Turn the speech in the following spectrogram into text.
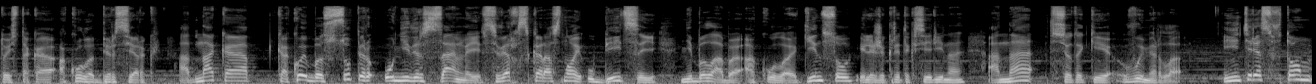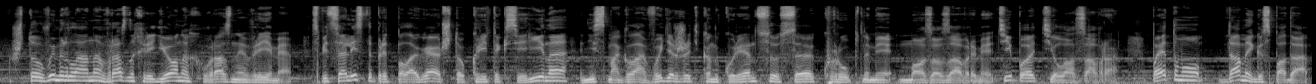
То есть такая акула-берсерк. Однако, какой бы супер универсальной, сверхскоростной убийцей не была бы акула Гинсу или же критоксерина, она все-таки вымерла. И интерес в том, что вымерла она в разных регионах в разное время. Специалисты предполагают, что критоксерина не смогла выдержать конкуренцию с крупными мозазаврами, типа тилозавра. Поэтому, дамы и господа,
